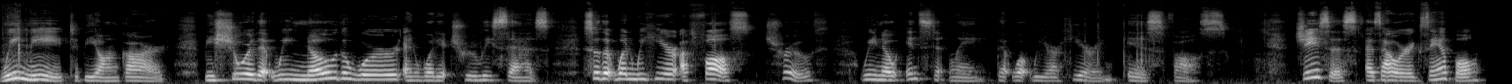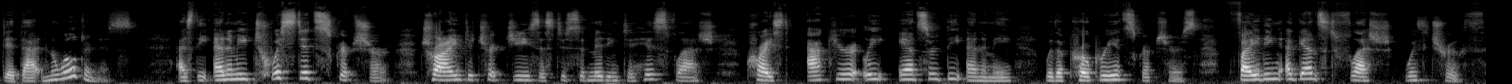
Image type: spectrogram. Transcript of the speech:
we need to be on guard. Be sure that we know the word and what it truly says, so that when we hear a false truth, we know instantly that what we are hearing is false. Jesus, as our example, did that in the wilderness. As the enemy twisted scripture, trying to trick Jesus to submitting to his flesh, Christ accurately answered the enemy with appropriate scriptures, fighting against flesh with truth.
